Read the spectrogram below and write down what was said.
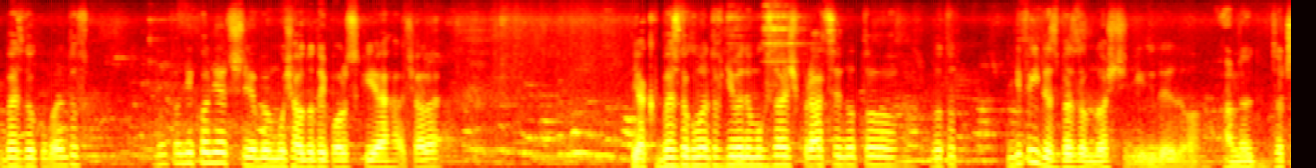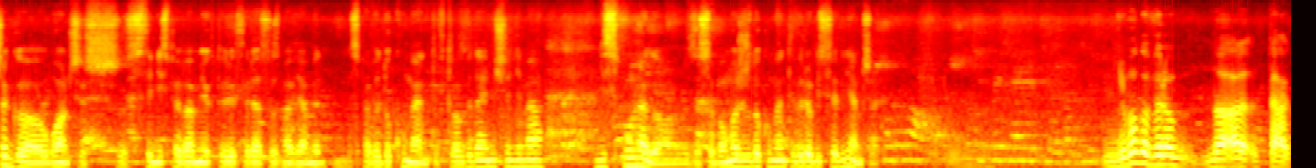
bez dokumentów, no to niekoniecznie bym musiał do tej Polski jechać, ale jak bez dokumentów nie będę mógł znaleźć pracy, no to, no to nie wyjdę z bezdomności nigdy, no. Ale dlaczego łączysz z tymi sprawami, o których teraz rozmawiamy, sprawy dokumentów? To wydaje mi się nie ma nic wspólnego ze sobą. Możesz dokumenty wyrobić sobie w Niemczech. Nie mogę wyrobić. No ale tak,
